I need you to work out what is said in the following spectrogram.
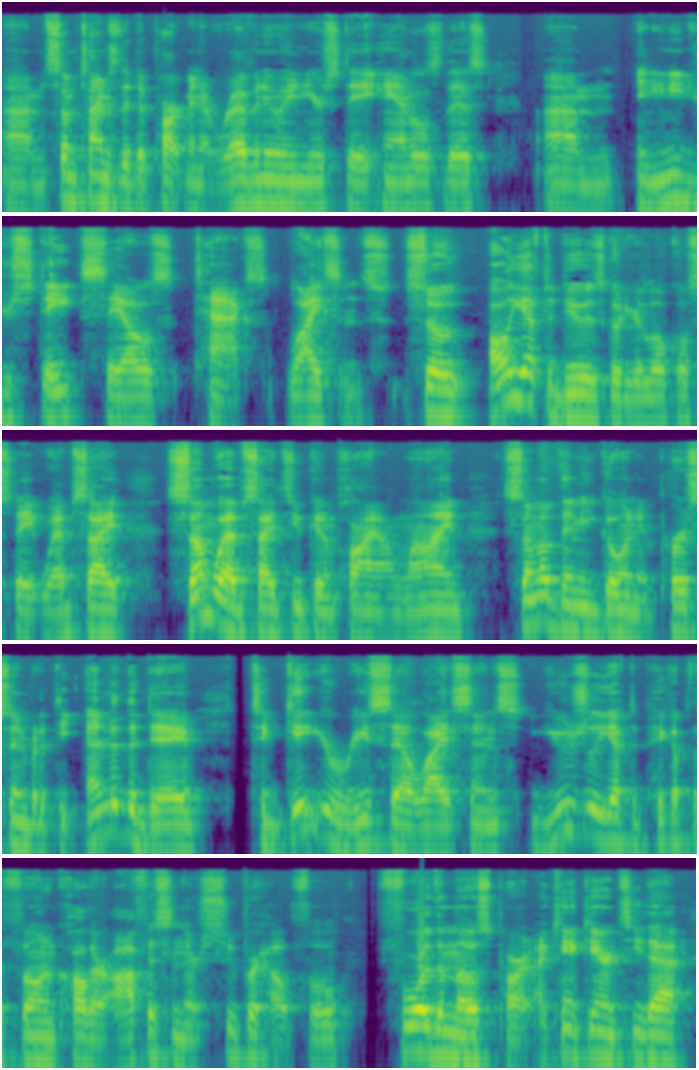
Um, sometimes the Department of Revenue in your state handles this. Um, and you need your state sales tax license. So all you have to do is go to your local state website. Some websites you can apply online. Some of them you go in in person. But at the end of the day, to get your resale license, usually you have to pick up the phone and call their office, and they're super helpful for the most part. I can't guarantee that.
